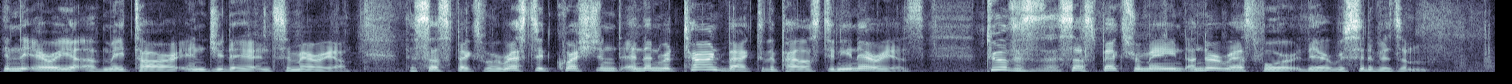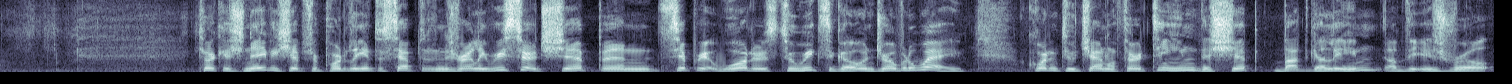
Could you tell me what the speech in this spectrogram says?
in the area of Meitar in Judea and Samaria. The suspects were arrested, questioned, and then returned back to the Palestinian areas. Two of the suspects remained under arrest for their recidivism. Turkish Navy ships reportedly intercepted an Israeli research ship in Cypriot waters two weeks ago and drove it away. According to Channel 13, the ship Bat Galim of the Israel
